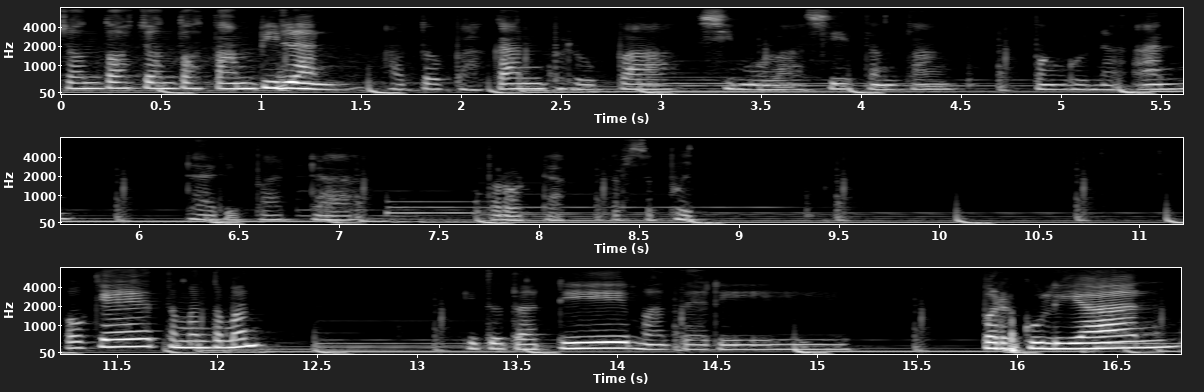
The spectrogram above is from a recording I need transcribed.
contoh-contoh tampilan atau bahkan berupa simulasi tentang penggunaan daripada produk tersebut. Oke, teman-teman. Itu tadi materi perkuliahan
